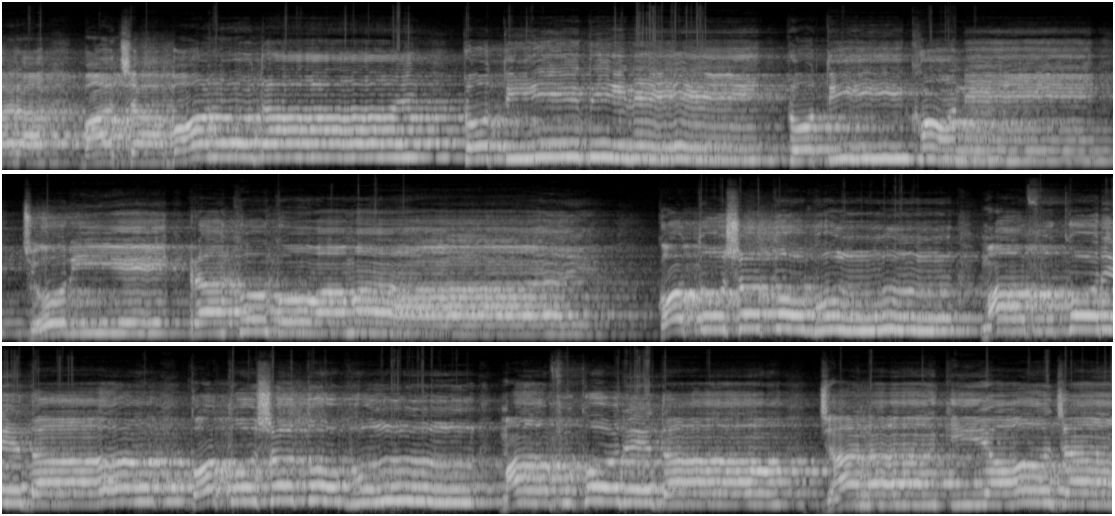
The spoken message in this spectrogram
ছাড়া বাঁচা বড় প্রতিদিনে প্রতিক্ষণে জড়িয়ে রাখো গো আমায়। কত শত ভুল জানা কি অজানা?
